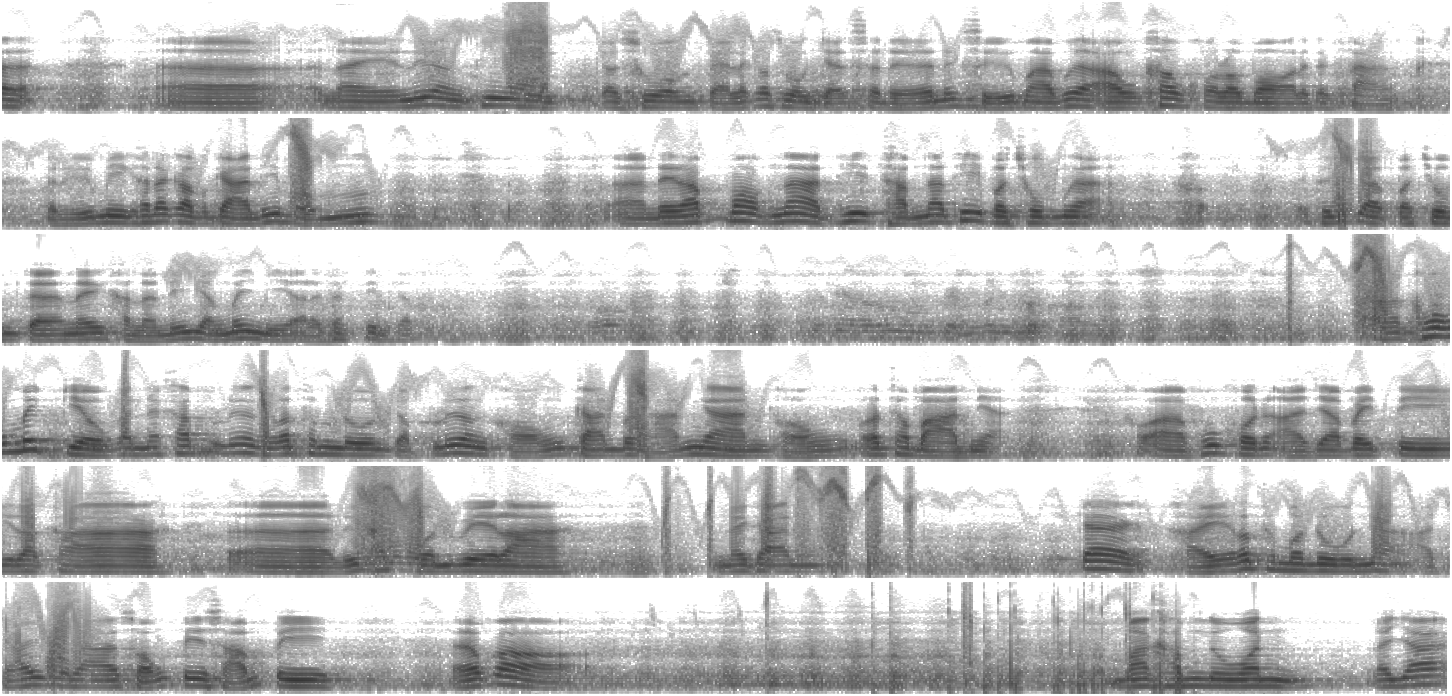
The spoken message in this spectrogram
ในเรื่องที่กระทรวงแต่และกระทรวงจะเสนอหนังสือมาเพื่อเอาเข้าคอรมออะไรต่างๆ หรือมีคณะกรรมการที่ผมได้รับมอบหน้าที่ทำหน้าที่ประชุมถึงจะประชุมแต่ในขณะนี้ยังไม่มีอะไรทั้งสิ้นครับ แก้รัฐธรรมนูญเสร็จนี่เป็นยุคของ อ่า คงไม่เกี่ยวกันนะครับ เรื่องรัฐธรรมนูญกับเรื่องของการบริหารงานของรัฐบาลเนี่ยอ่าผู้คนอาจจะไปตีราคาหรือคำนวณเวลาในการแก้ไขรัฐธรรมนูญเนี่ยอาจจะใช้เวลาสองปีสามปี แล้วก็ มาคำนวณระยะ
